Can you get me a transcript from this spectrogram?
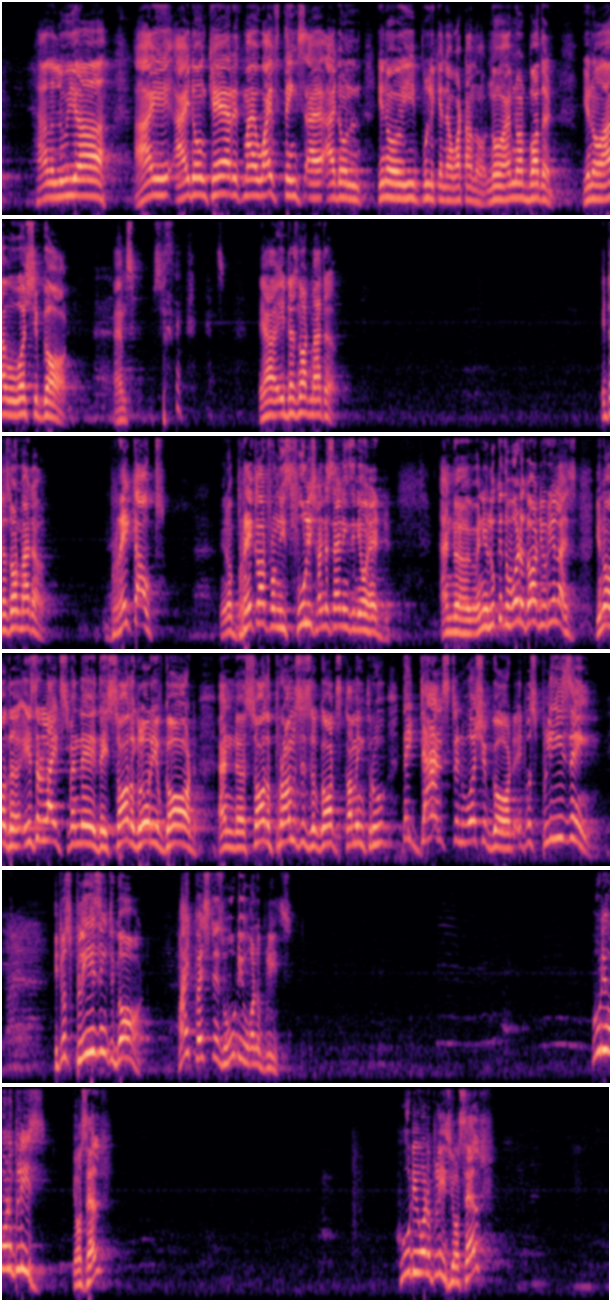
Hallelujah. I, I don't care if my wife thinks I, I don't, you know. No, I'm not bothered. You know, I will worship God. I'm, yeah, it does not matter. It does not matter. Break out. You know, break out from these foolish understandings in your head. And uh, when you look at the Word of God, you realize, you know, the Israelites, when they, they saw the glory of God and uh, saw the promises of God's coming through, they danced and worshiped God. It was pleasing. It was pleasing to God. My question is, who do you want to please? Who do you want to please? Yourself? Who do you want to please? Yourself?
